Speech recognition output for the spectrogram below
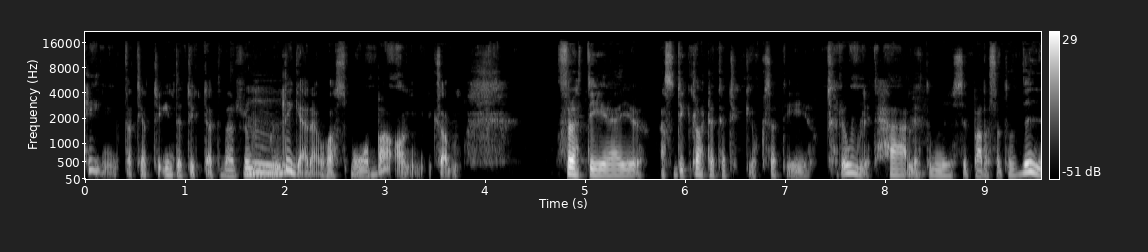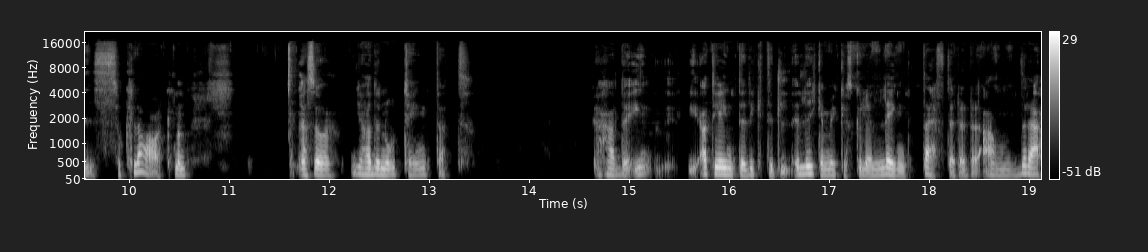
tänkt. Att jag ty inte tyckte att det var mm. roligare mm. att ha små barn. Liksom. För att det är ju, alltså det är klart att jag tycker också att det är otroligt härligt och mysigt på alla sätt och vis såklart. Men alltså jag hade nog tänkt att hade in, att jag inte riktigt lika mycket skulle längta efter det där andra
